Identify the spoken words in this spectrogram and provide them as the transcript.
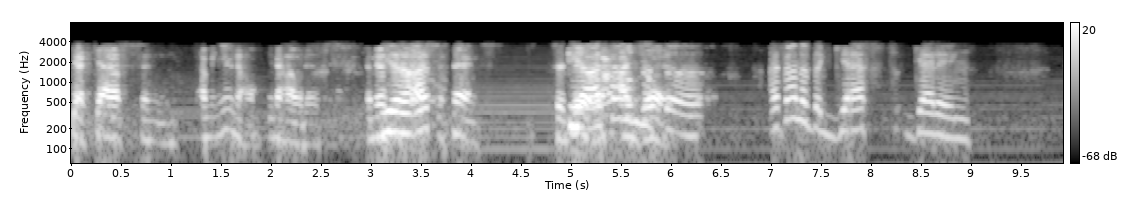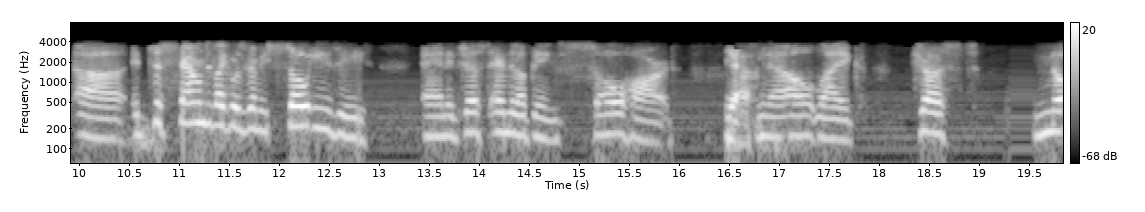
get guests, and I mean, you know, you know how it is, and there's Yeah, I- extra things to do. Yeah, I found enjoy that the I found that the guest getting uh it just sounded like it was going to be so easy and it just ended up being so hard. yeah, You know, like just no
